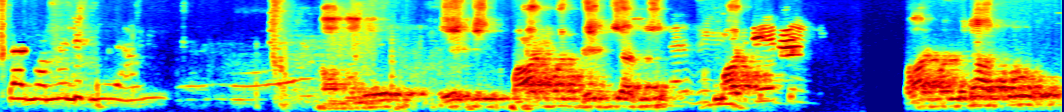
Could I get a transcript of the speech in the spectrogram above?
सर मम्मी लिख लिया हाँ मैंने एक एक पार्ट वन भेज दिया अभी। पार्ट पार्ट वन मिला आपको?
